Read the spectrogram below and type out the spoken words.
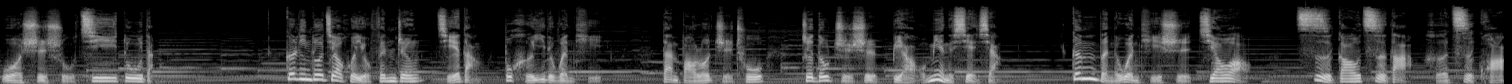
我是属基督的。哥林多教会有纷争、结党、不合一的问题，但保罗指出，这都只是表面的现象，根本的问题是骄傲、自高自大和自夸。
